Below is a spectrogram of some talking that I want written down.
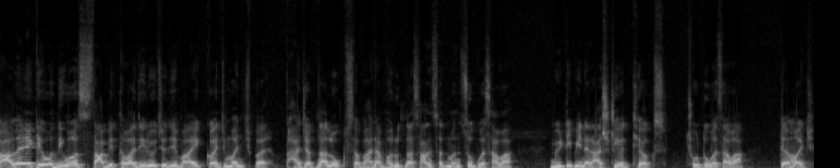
કાલે એક એવો દિવસ સાબિત થવા જઈ રહ્યો છે જેમાં એક જ મંચ પર ભાજપના લોકસભાના ભરૂચના સાંસદ મનસુખ વસાવા, બીટીપીના રાષ્ટ્રીય અધ્યક્ષ છોટુ વસાવા તેમજ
